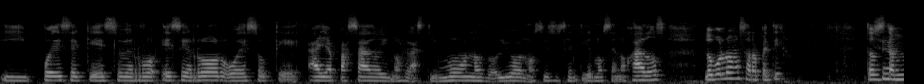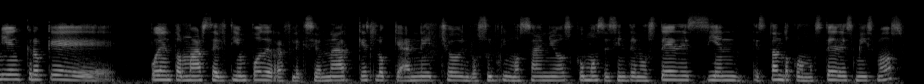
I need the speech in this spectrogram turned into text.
y puede ser que ese, error, ese error o eso que haya pasado y nos lastimó, nos dolió, nos hizo sentirnos enojados, lo volvamos a repetir. Entonces también creo que pueden tomarse el tiempo de reflexionar qué es lo que han hecho en los últimos años, cómo se sienten ustedes, estando con ustedes mismos,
